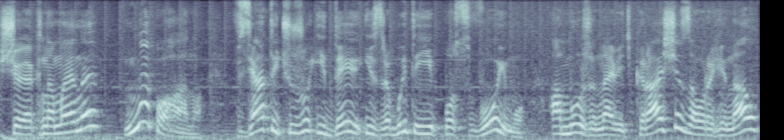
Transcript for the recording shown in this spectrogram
Що, як на мене, непогано. Взяти чужу ідею і зробити її по-своєму, а може навіть краще за оригінал.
